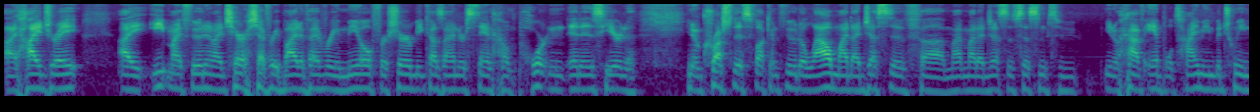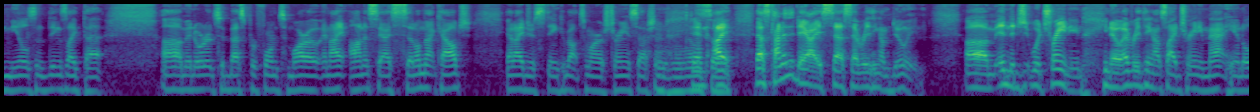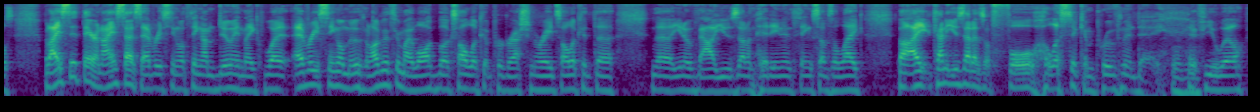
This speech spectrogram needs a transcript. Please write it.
I hydrate, I eat my food, and I cherish every bite of every meal for sure because I understand how important it is here to, you know, crush this fucking food, allow my digestive, uh, my, my digestive system to, you know, have ample timing between meals and things like that. Um, in order to best perform tomorrow, and I honestly, I sit on that couch and I just think about tomorrow's training session, I and I that's kind of the day I assess everything I'm doing um, in the with training. You know, everything outside training Matt handles, but I sit there and I assess every single thing I'm doing, like what every single movement. I'll go through my log books. I'll look at progression rates. I'll look at the the you know values that I'm hitting and things of the like. But I kind of use that as a full holistic improvement day, if you will.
